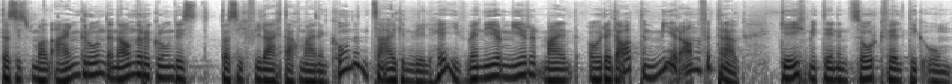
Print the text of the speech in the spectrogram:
Das ist mal ein Grund. Ein anderer Grund ist, dass ich vielleicht auch meinen Kunden zeigen will, hey, wenn ihr mir mein, eure Daten mir anvertraut, gehe ich mit denen sorgfältig um.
